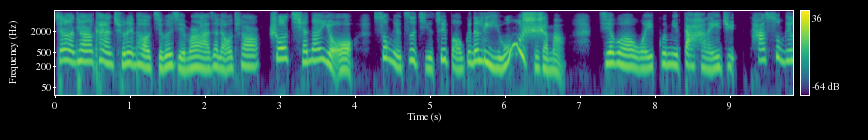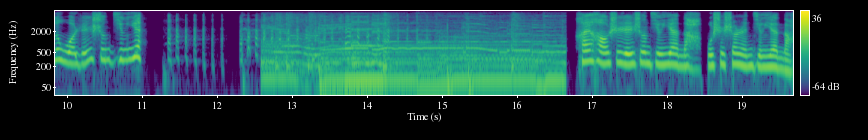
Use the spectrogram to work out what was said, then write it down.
前两天看群里头几个姐妹啊在聊天，说前男友送给自己最宝贵的礼物是什么？结果我一闺蜜大喊了一句：“他送给了我人生经验。”还好是人生经验呐，不是生人经验呐。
